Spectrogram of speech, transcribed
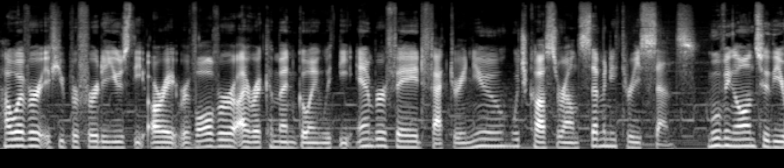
However, if you prefer to use the R8 revolver, I recommend going with the Amber Fade Factory New, which costs around 73 cents. Moving on to the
